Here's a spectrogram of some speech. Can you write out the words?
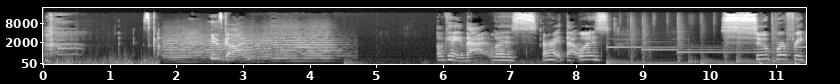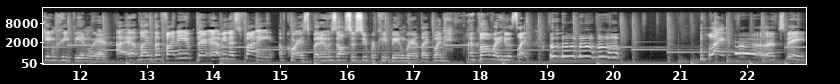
He's gone. He's gone. Okay, that was all right. That was super freaking creepy and weird. I, like the funny, there. I mean, it's funny, of course, but it was also super creepy and weird. Like when I love when he was like, like "Ah, that's me.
